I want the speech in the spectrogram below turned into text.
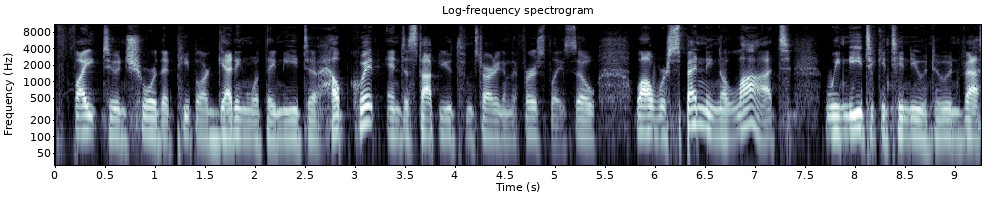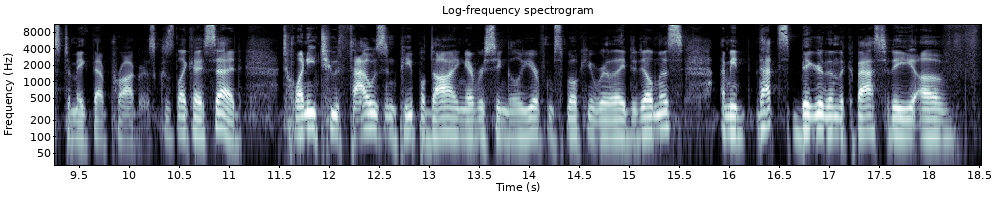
fight to ensure that people are getting what they need to help quit and to stop youth from starting in the first place. So while we're spending a lot, we need to continue to invest to make that progress. Because, like I said, 22,000 people dying every single year from smoking related illness. I mean, that's bigger than the capacity of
